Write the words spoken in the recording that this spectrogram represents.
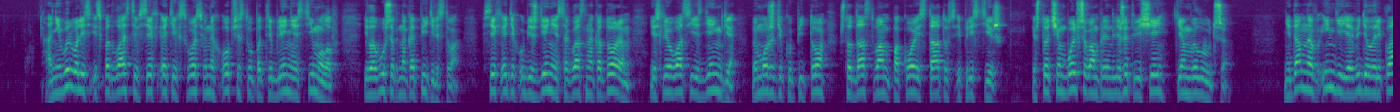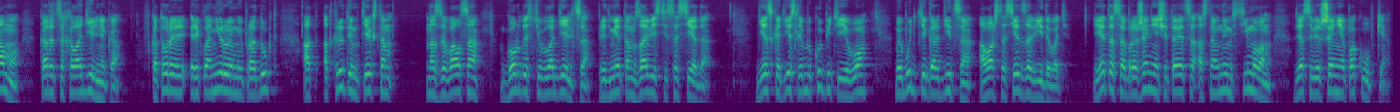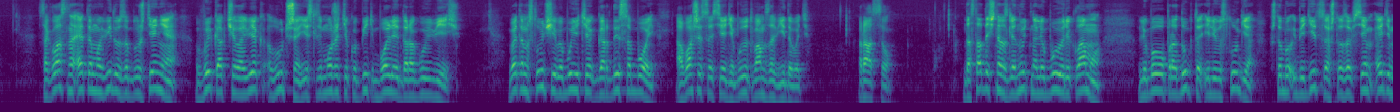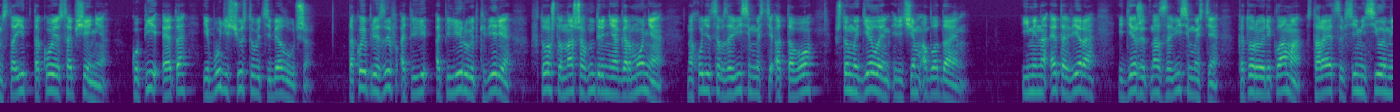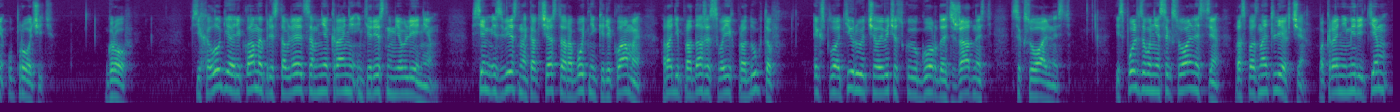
Они вырвались из-под власти всех этих свойственных обществу потребления стимулов и ловушек накопительства, всех этих убеждений, согласно которым, если у вас есть деньги, вы можете купить то, что даст вам покой, статус и престиж, и что чем больше вам принадлежит вещей, тем вы лучше. Недавно в Индии я видел рекламу, кажется, холодильника, в которой рекламируемый продукт от открытым текстом назывался гордостью владельца, предметом зависти соседа. Дескать, если вы купите его, вы будете гордиться, а ваш сосед завидовать. И это соображение считается основным стимулом для совершения покупки. Согласно этому виду заблуждения, вы как человек лучше, если можете купить более дорогую вещь. В этом случае вы будете горды собой, а ваши соседи будут вам завидовать. Рассел. Достаточно взглянуть на любую рекламу любого продукта или услуги, чтобы убедиться, что за всем этим стоит такое сообщение «Купи это и будешь чувствовать себя лучше». Такой призыв апеллирует к вере в то, что наша внутренняя гармония находится в зависимости от того, что мы делаем или чем обладаем. Именно эта вера и держит нас в зависимости, которую реклама старается всеми силами упрочить. Гров. Психология рекламы представляется мне крайне интересным явлением. Всем известно, как часто работники рекламы ради продажи своих продуктов эксплуатируют человеческую гордость, жадность, сексуальность. Использование сексуальности распознать легче, по крайней мере тем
